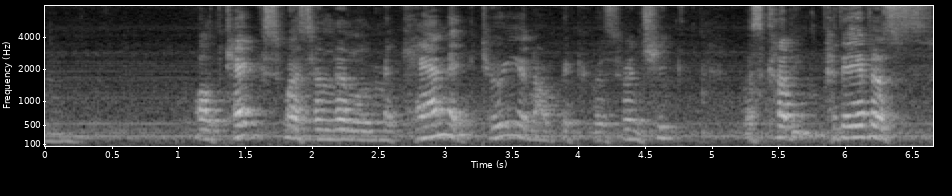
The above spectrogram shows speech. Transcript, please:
Hmm. Well, Tex was a little mechanic too, you know, because when she was cutting potatoes,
